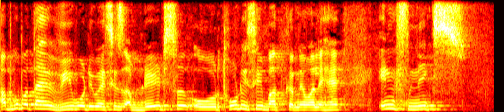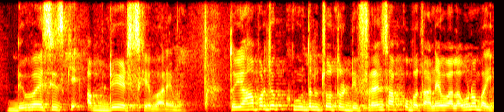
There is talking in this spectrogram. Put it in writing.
आपको पता है वीवो डिवाइसेस अपडेट्स और थोड़ी सी बात करने वाले हैं इन्फिनिक्स डिवाइसेस के अपडेट्स के बारे में। तो यहाँ पर जो मतलब जो तो डिफरेंस आपको बताने वाला हूँ ना भाई,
